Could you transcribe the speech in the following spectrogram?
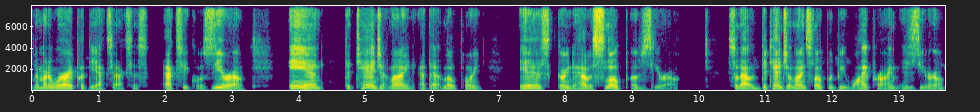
no matter where I put the x-axis, x equals zero. And the tangent line at that low point is going to have a slope of zero. So that would, the tangent line slope would be y prime is zero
